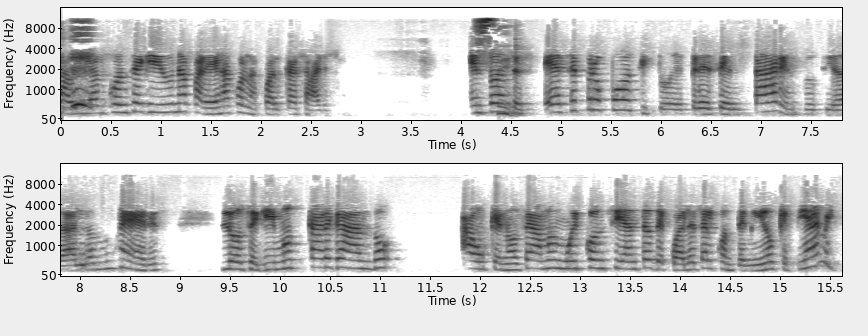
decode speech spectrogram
habían conseguido una pareja con la cual casarse. Entonces, ese propósito de presentar en sociedad a las mujeres, lo seguimos cargando, aunque no seamos muy conscientes de cuál es el contenido que tiene.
